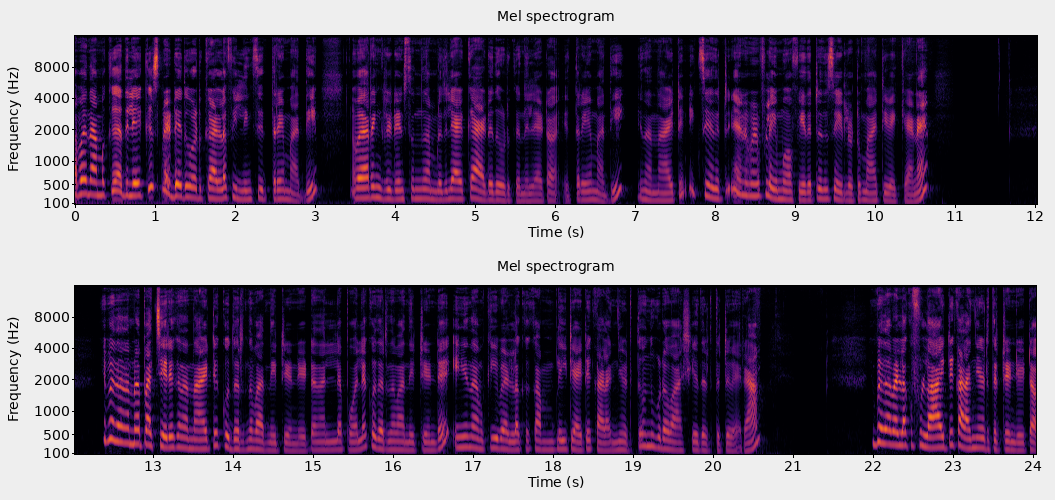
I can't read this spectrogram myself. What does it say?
അപ്പോൾ നമുക്ക് അതിലേക്ക് സ്പ്രെഡ് ചെയ്ത് കൊടുക്കാനുള്ള ഫില്ലിങ്സ് ഇത്രയും മതി. വേറെ ഇൻഗ്രീഡിയൻസ് ഒന്നും നമ്മളിതിലേക്ക് ആഡ് ചെയ്ത് കൊടുക്കുന്നില്ല കേട്ടോ. ഇത്രയും മതി. നന്നായിട്ട് മിക്സ് ചെയ്തിട്ട് ഞാൻ ഫ്ലെയിം ഓഫ് ചെയ്തിട്ട് ഇത് സൈഡിലോട്ട് മാറ്റി വെക്കുകയാണേ. ഇപ്പോൾ നമ്മുടെ പച്ചരിയൊക്കെ നന്നായിട്ട് കുതിർന്ന് വന്നിട്ടുണ്ട് കേട്ടോ. നല്ല പോലെ കുതിർന്ന് വന്നിട്ടുണ്ട്. ഇനി നമുക്ക് ഈ വെള്ളമൊക്കെ കംപ്ലീറ്റ് ആയിട്ട് കളഞ്ഞെടുത്ത് ഒന്നും കൂടെ വാഷ് ചെയ്തെടുത്തിട്ട് വരാം. ഇപ്പോൾ ഇതാ വെള്ളമൊക്കെ ഫുള്ളായിട്ട് കളഞ്ഞെടുത്തിട്ടുണ്ട് കേട്ടോ.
